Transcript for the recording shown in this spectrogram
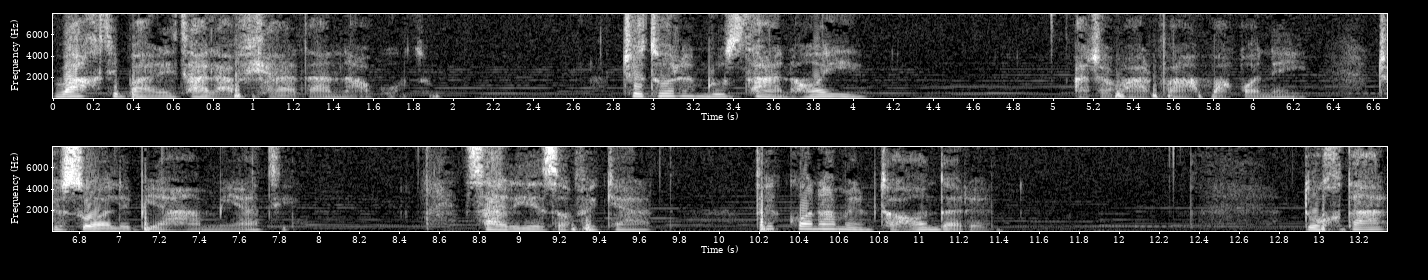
وقتی برای تلف کردن نبود. چطور امروز تنهایی؟ عجب حرف احمقانه ای چه سوال بی اهمیتی سریع اضافه کرد. فکر کنم امتحان داره. دختر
